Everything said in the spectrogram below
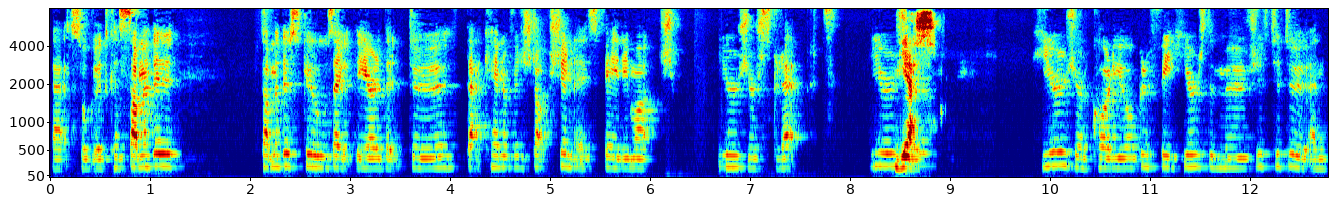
that's so good because some of the some of the schools out there that do that kind of instruction is very much here's your script, here's yes here's your choreography, here's the moves you have to do, and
